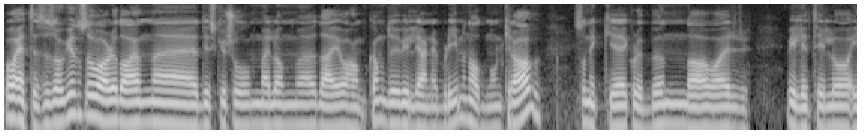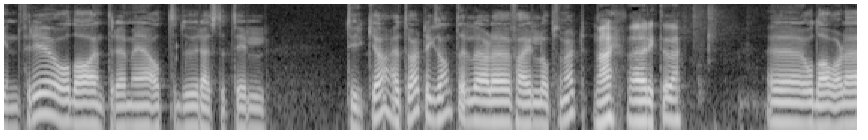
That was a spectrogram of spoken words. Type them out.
Og etter sesongen så var det da en uh, diskusjon mellom uh, deg og HamKam. Du ville gjerne bli, men hadde noen krav som ikke klubben da var villig til å innfri. Og da endte det med at du reiste til Tyrkia etter hvert, ikke sant? Eller er det feil oppsummert? Nei, det er riktig, det. Uh, og da var det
